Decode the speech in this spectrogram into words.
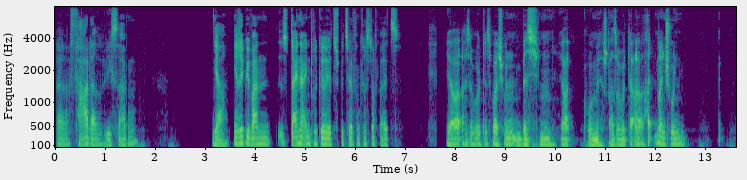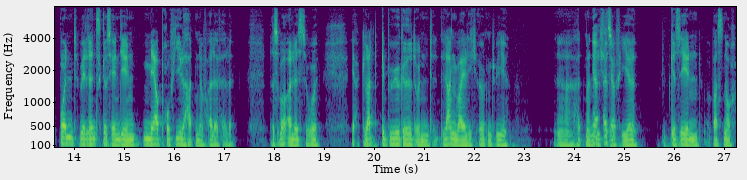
äh, fader, würde ich sagen. Ja, Erik, wie waren deine Eindrücke jetzt speziell von Christoph Walz? Ja, also das war schon ein bisschen, ja, komisch. Also da hat man schon Bond-Villains gesehen, die mehr Profil hatten auf alle Fälle. Das war alles so, ja, glatt gebügelt und langweilig irgendwie ja, hat man ja, nicht also, sehr viel gesehen, was noch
